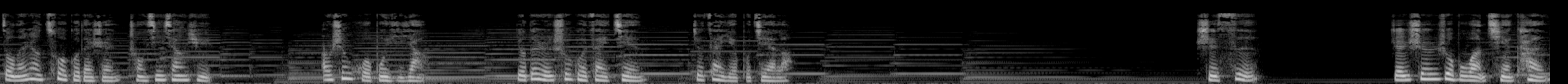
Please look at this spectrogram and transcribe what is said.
总能让错过的人重新相遇，而生活不一样，有的人说过再见，就再也不见了。十四。人生若不往前看，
